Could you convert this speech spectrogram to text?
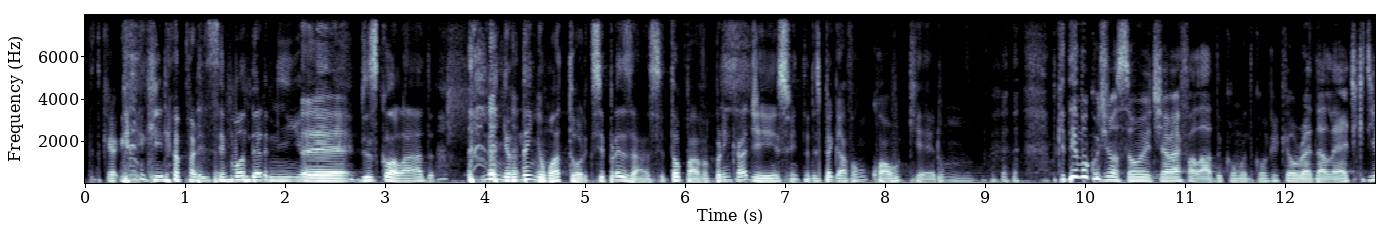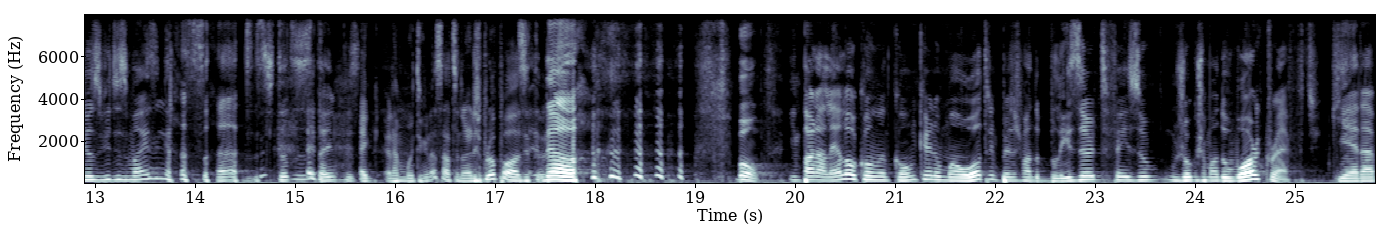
queria parecer moderninho, É. descolado. Nenhum, nenhum ator que se prezasse topava brincar disso. Então eles pegavam qualquer um. Porque tem uma continuação, a gente já vai falar do Command Conquer, que é o Red Alert, que tinha os vídeos mais engraçados de todos os tempos. É- era muito engraçado, não era de propósito. Não. Bom, em paralelo ao Command Conquer, uma outra empresa chamada Blizzard fez um jogo chamado Warcraft, que era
